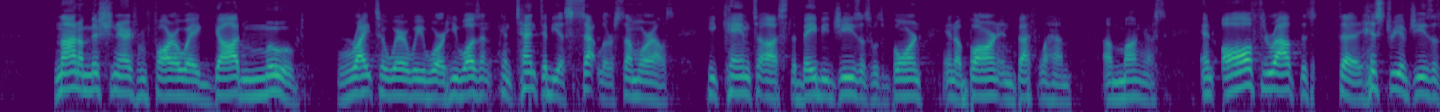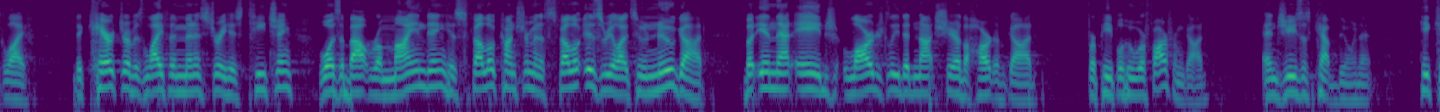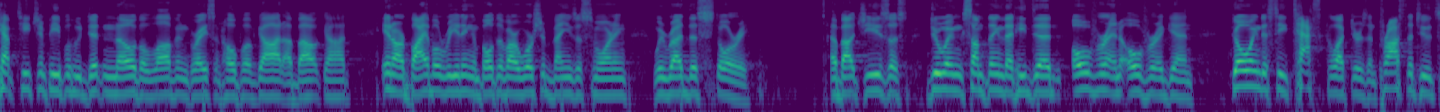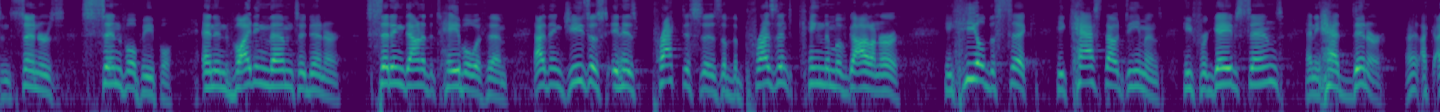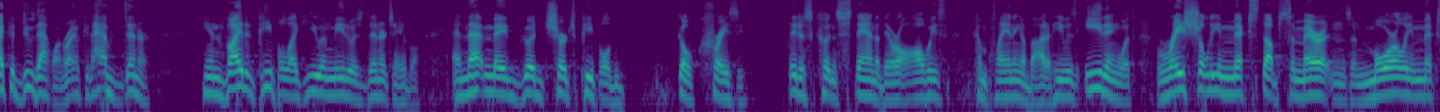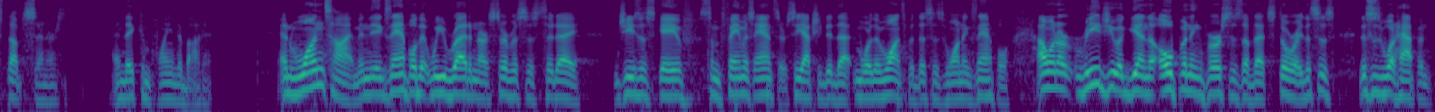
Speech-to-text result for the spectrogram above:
Not a missionary from far away. God moved right to where we were. He wasn't content to be a settler somewhere else. He came to us. The baby Jesus was born in a barn in Bethlehem among us. And all throughout the, the history of Jesus' life, the character of his life and ministry, his teaching, was about reminding his fellow countrymen, his fellow Israelites who knew God, but in that age largely did not share the heart of God for people who were far from God. And Jesus kept doing it. He kept teaching people who didn't know the love and grace and hope of God about God. In our Bible reading in both of our worship venues this morning, we read this story about Jesus doing something that he did over and over again going to see tax collectors and prostitutes and sinners, sinful people, and inviting them to dinner, sitting down at the table with him. I think Jesus, in his practices of the present kingdom of God on earth, he healed the sick, he cast out demons, he forgave sins, and he had dinner. Right? I, I could do that one, right? I could have dinner. He invited people like you and me to his dinner table, and that made good church people go crazy. They just couldn't stand it. They were always complaining about it. He was eating with racially mixed up Samaritans and morally mixed up sinners, and they complained about it. And one time, in the example that we read in our services today, Jesus gave some famous answers. He actually did that more than once, but this is one example. I want to read you again the opening verses of that story. This is, this is what happened.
